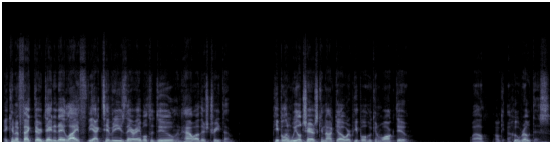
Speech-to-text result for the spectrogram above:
It can affect their day to day life, the activities they are able to do, and how others treat them. People in wheelchairs cannot go where people who can walk do. Well, okay, who wrote this?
